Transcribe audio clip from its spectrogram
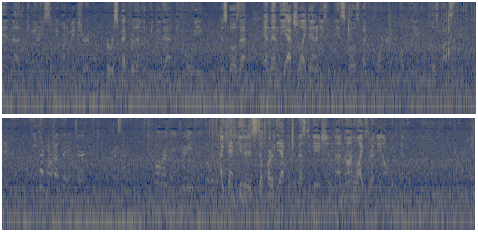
in uh, the community, so we want to make sure, for respect for them, that we do that before we disclose that. And then the actual identities will be disclosed by the coroner, hopefully in close proximity to today. Can you talk more about the injured person? What were the injuries and what were the I can't get it. It's still part of the active investigation. Uh, non-life threatening. I'll put it that way. And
